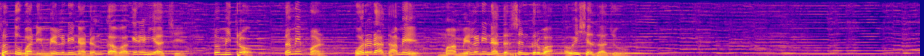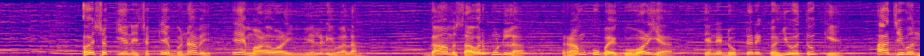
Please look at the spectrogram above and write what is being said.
સતુભાની મેલડીના ડંકા વાગી રહ્યા છે, તો મિત્રો, તમે પણ કોરડા ધામે માં મેલડીના દર્શન કરવા અવશ્ય જાજો. અશક્યને શક્ય બનાવે એ માળાવાળી મેલડીવાલા ગામ સાવરકુંડલા, રામકુભાઈ ગોવાળિયા તેને ડૉક્ટરે કહ્યું હતું કે, આ જીવન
